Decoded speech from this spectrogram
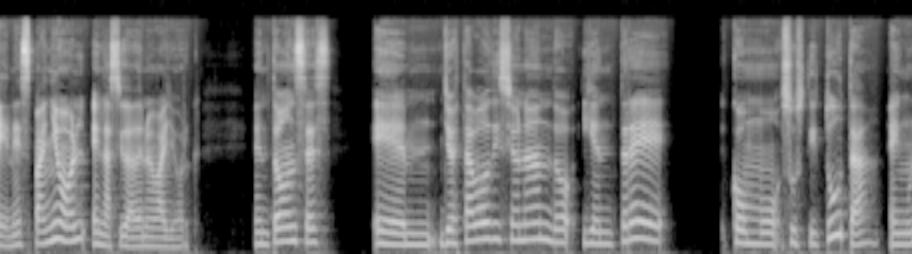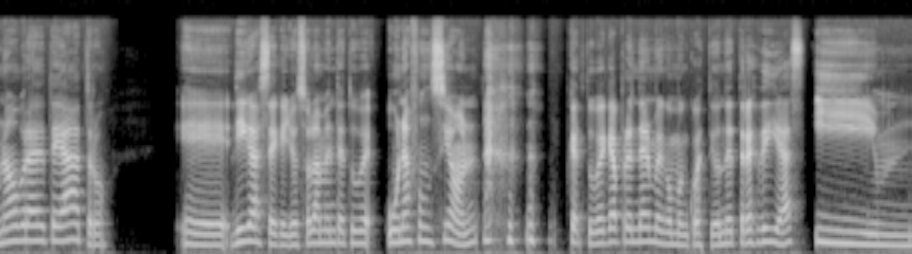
en español en la ciudad de Nueva York. Entonces, em, yo estaba audicionando y entré como sustituta en una obra de teatro eh, dígase que yo solamente tuve una función que tuve que aprenderme como en cuestión de tres días y mm,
